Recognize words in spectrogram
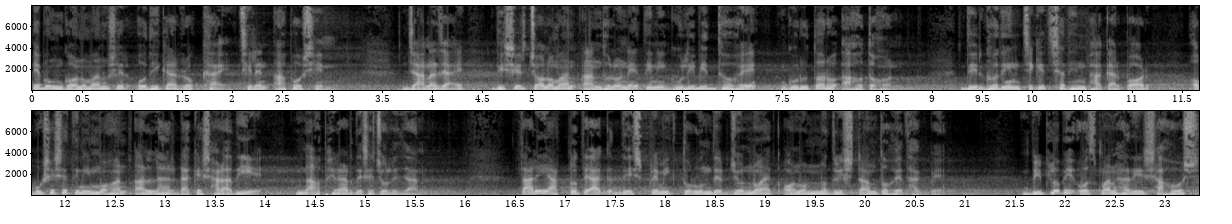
এবং গণমানুষের অধিকার রক্ষায় ছিলেন আপোষহীন। জানা যায়, দেশের চলমান আন্দোলনে তিনি গুলিবিদ্ধ হয়ে গুরুতর আহত হন। দীর্ঘদিন চিকিৎসাধীন থাকার পর অবশেষে তিনি মহান আল্লাহর ডাকে সাড়া দিয়ে না ফেরার দেশে চলে যান। তার এই আত্মত্যাগ দেশপ্রেমিক তরুণদের জন্য এক অনন্য দৃষ্টান্ত হয়ে থাকবে। বিপ্লবী ওসমান হাদির সাহস,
